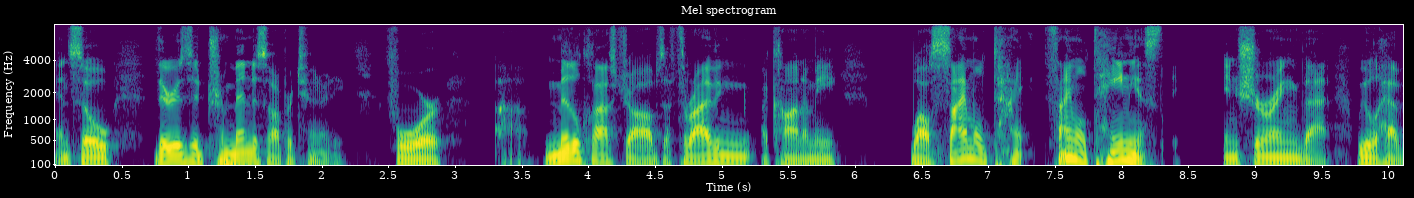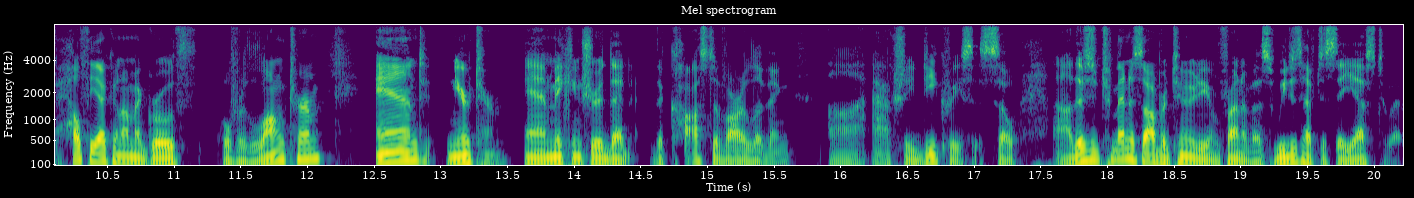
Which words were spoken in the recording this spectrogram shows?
And so there is a tremendous opportunity for uh, middle class jobs, a thriving economy, while simultaneously ensuring that we will have healthy economic growth over the long term and near term, and making sure that the cost of our living uh, actually decreases. So uh, there's a tremendous opportunity in front of us. We just have to say yes to it.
